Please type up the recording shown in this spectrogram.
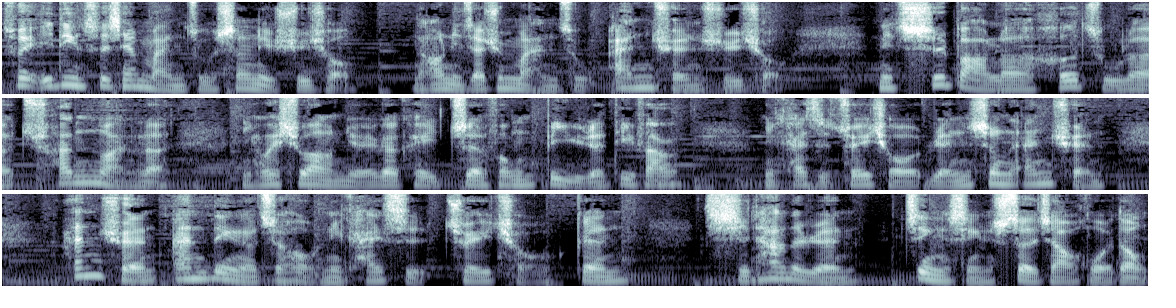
所以一定是先满足生理需求，然后你再去满足安全需求。你吃饱了、喝足了、穿暖了，你会希望有一个可以遮风避雨的地方，你开始追求人生的安全。安全安定了之后，你开始追求跟其他的人进行社交活动。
